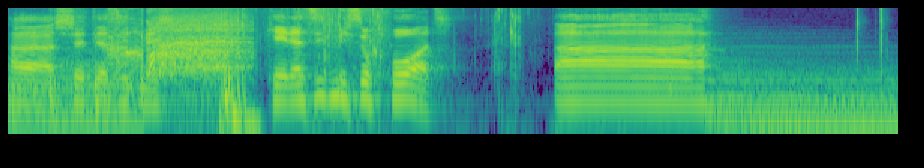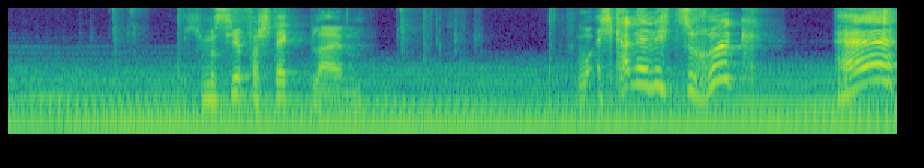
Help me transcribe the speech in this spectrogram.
Ah, shit, der sieht mich. Okay, der sieht mich sofort. Ah. Ich muss hier versteckt bleiben. Ich kann ja nicht zurück. Hä?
